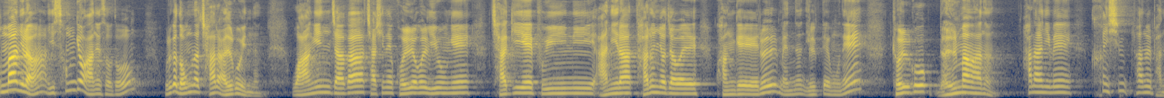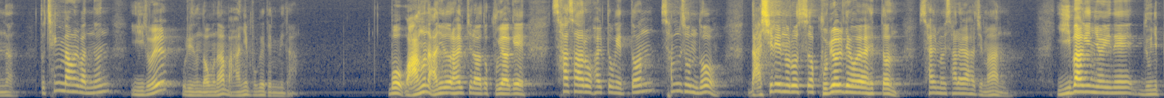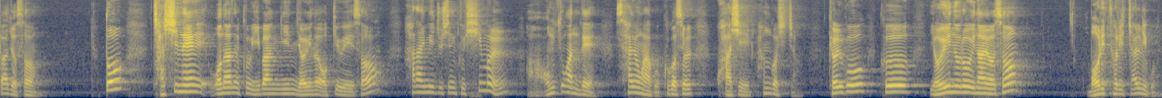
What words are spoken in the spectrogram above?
뿐만 아니라 이 성경 안에서도 우리가 너무나 잘 알고 있는 왕인 자가 자신의 권력을 이용해 자기의 부인이 아니라 다른 여자와의 관계를 맺는 일 때문에 결국 멸망하는 하나님의 큰 심판을 받는 또 책망을 받는 일을 우리는 너무나 많이 보게 됩니다. 뭐 왕은 아니더라 할지라도 구약에 사사로 활동했던 삼손도 나시린으로서 구별되어야 했던 삶을 살아야 하지만 이방인 여인의 눈이 빠져서 또 자신의 원하는 그 이방인 여인을 얻기 위해서 하나님이 주신 그 힘을 아, 엉뚱한데 사용하고 그것을 과시한 것이죠. 결국 그 여인으로 인하여서 머리털이 잘리고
